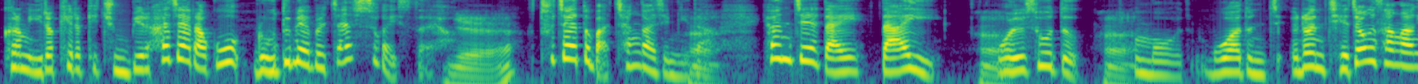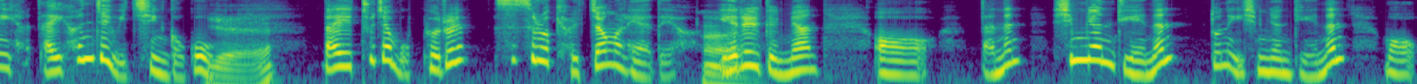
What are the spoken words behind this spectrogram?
그럼 이렇게 이렇게 준비를 하자라고 로드맵을 짤 수가 있어요. 예. 투자도 마찬가지입니다. 어. 현재 나의 나이, 어. 월소득, 어. 뭐 모아둔 이런 재정 상황이 나의 현재 위치인 거고 예. 나의 투자 목표를 스스로 결정을 해야 돼요. 예를 들면 어 나는 10년 뒤에는 또는 20년 뒤에는 뭐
